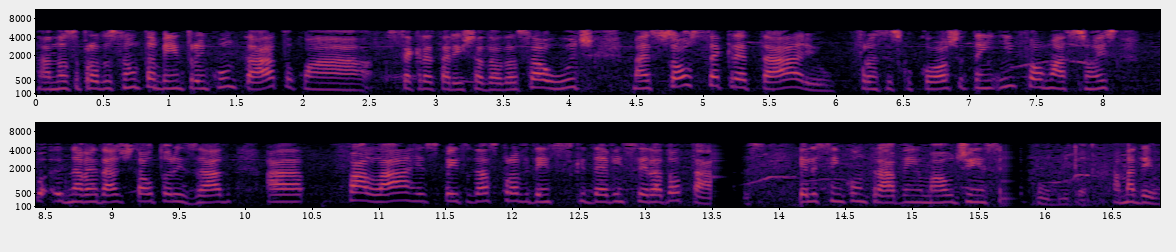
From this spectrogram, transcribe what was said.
A nossa produção também entrou em contato com a Secretaria Estadual da Saúde, mas só o secretário, Francisco Costa, tem informações, na verdade está autorizado a falar a respeito das providências que devem ser adotadas. Ele se encontrava em uma audiência pública. Amadeu.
